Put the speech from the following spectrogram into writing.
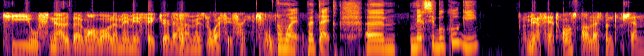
qui, au final, ben, vont avoir le même effet que la fameuse loi C5. Oui, peut-être. Euh, merci beaucoup, Guy. Merci à toi. On se parle la semaine prochaine.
